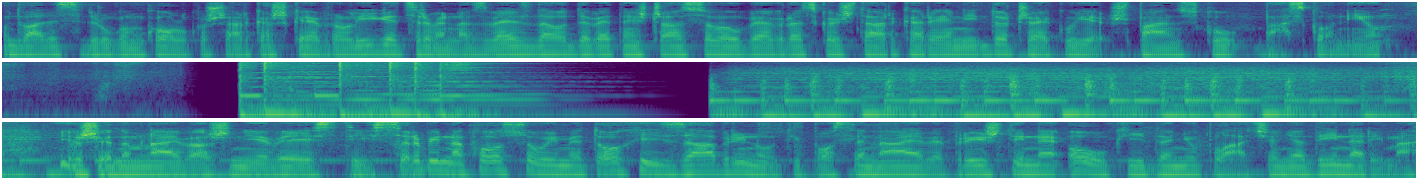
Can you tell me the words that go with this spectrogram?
U 22. kolu košarkaške Evrolige Crvena zvezda od 19 časova u Beogradskoj štark areni dočekuje špansku Baskoniju. Još jednom najvažnije vesti. Srbi na Kosovu i Metohiji zabrinuti posle najave Prištine o ukidanju plaćanja dinarima.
